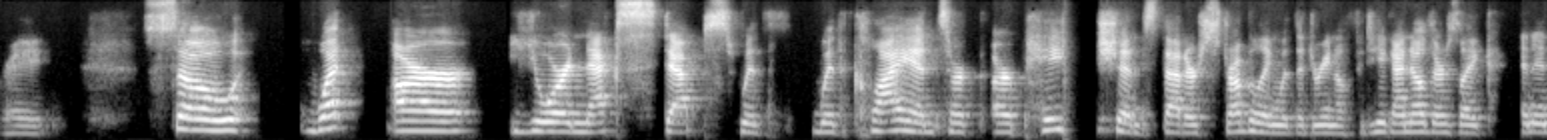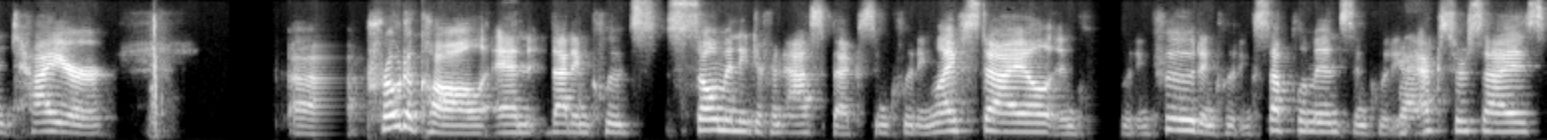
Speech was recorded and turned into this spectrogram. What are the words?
Great. So, what are your next steps with with clients or, or patients that are struggling with adrenal fatigue? I know there's like an entire uh, protocol, and that includes so many different aspects, including lifestyle, including food, including supplements, including yeah. exercise.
